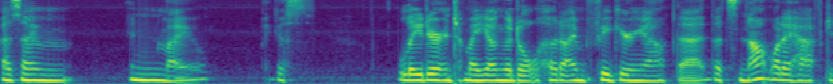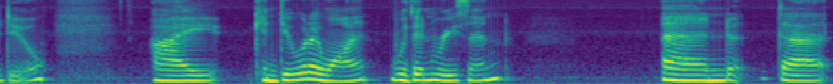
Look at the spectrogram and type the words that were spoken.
as I'm in my, I guess, later into my young adulthood, I'm figuring out that that's not what I have to do. I can do what I want within reason, and that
